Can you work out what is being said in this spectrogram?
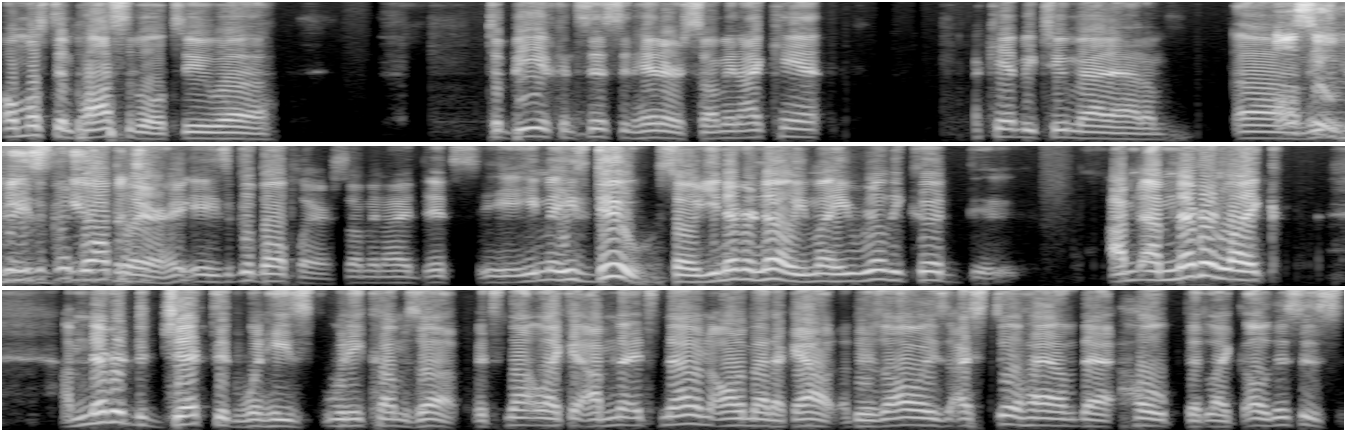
almost impossible to uh, to be a consistent hitter. So I mean, I can't I can't be too mad at him. Um, Also, he's, he's a good he's ball player. He's a good ball player. So I mean, I it's he, he's due. So you never know. He might he really could. I'm I'm never like I'm never dejected when he's when he comes up. It's not like I'm not. It's not an automatic out. There's always I still have that hope that like oh this is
